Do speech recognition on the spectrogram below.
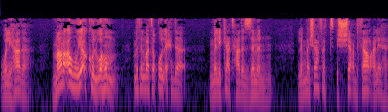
ولهذا ما رأوه يأكل وهم مثل ما تقول إحدى ملكات هذا الزمن. لما شافت الشعب ثار عليها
